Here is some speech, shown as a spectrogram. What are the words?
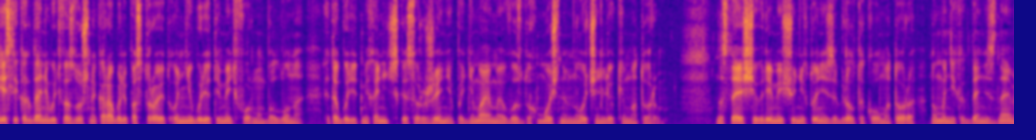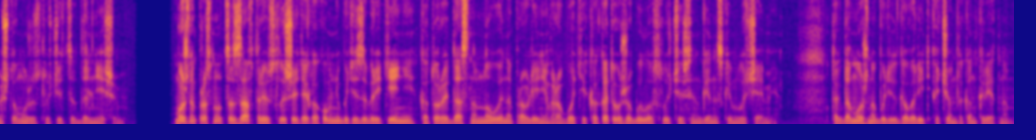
Если когда-нибудь воздушный корабль построят, он не будет иметь форму баллона. Это будет механическое сооружение, поднимаемое в воздух мощным, но очень легким мотором. В настоящее время еще никто не изобрел такого мотора, но мы никогда не знаем, что может случиться в дальнейшем. Можно проснуться завтра и услышать о каком-нибудь изобретении, которое даст нам новое направление в работе, как это уже было в случае с рентгеновскими лучами. Тогда можно будет говорить о чем то конкретном.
